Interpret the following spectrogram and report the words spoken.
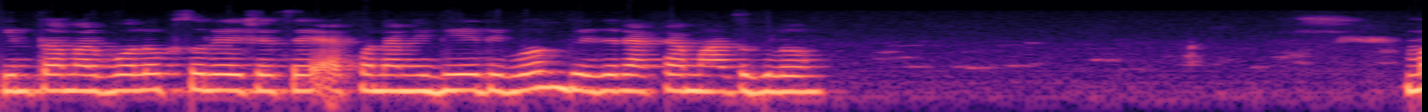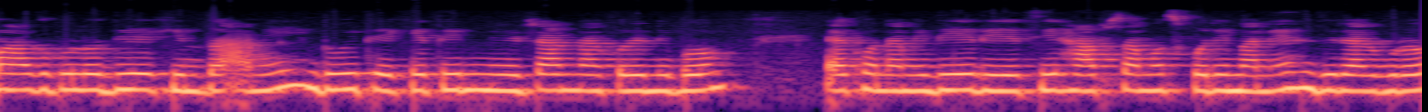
কিন্তু আমার বলক চলে এসেছে, এখন আমি দিয়ে দিব ভেজে রাখা মাছগুলো। মাছগুলো দিয়ে কিন্তু আমি দুই থেকে তিন মিনিট রান্না করে নিব। এখন আমি দিয়ে দিয়েছি হাফ চামচ পরিমাণে জিরার গুঁড়ো।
